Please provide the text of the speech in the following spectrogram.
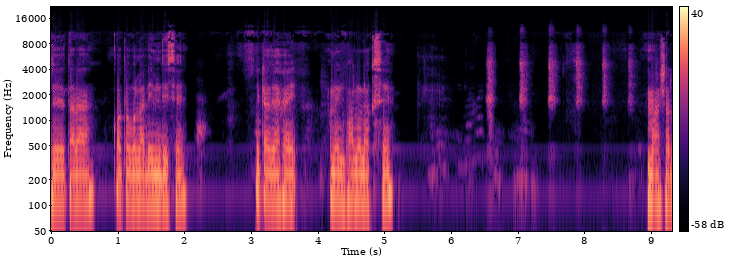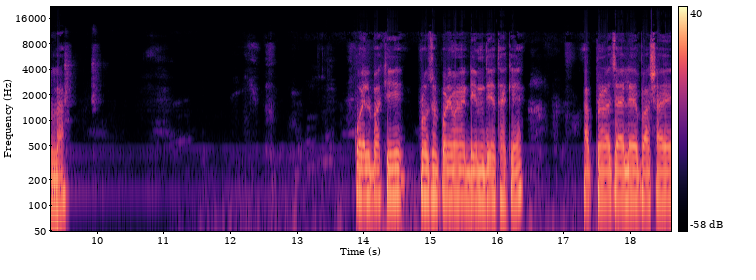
যে তারা কতগুলা ডিম দিছে। এটা দেখাই অনেক ভালো লাগছে। মাশাল্লাহ কোয়েল পাখি প্রচুর পরিমাণে ডিম দিয়ে থাকে। আপনারা চাইলে বাসায়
